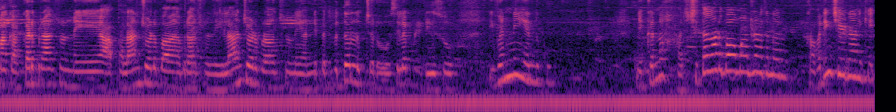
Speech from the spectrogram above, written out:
మాకు అక్కడ బ్రాంచ్లు ఉన్నాయి ఆ పలానా చోట బా బ్రాంచ్లు ఉన్నాయి ఇలాంటి చోట బ్రాంచ్లు ఉన్నాయి అన్ని పెద్ద పెద్ద వాళ్ళు వచ్చారు సెలబ్రిటీసు ఇవన్నీ ఎందుకు? నీకన్నా హర్షిత గారు బాగా మాట్లాడుతున్నారు కవరింగ్ చేయడానికి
